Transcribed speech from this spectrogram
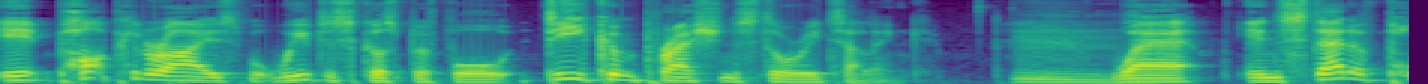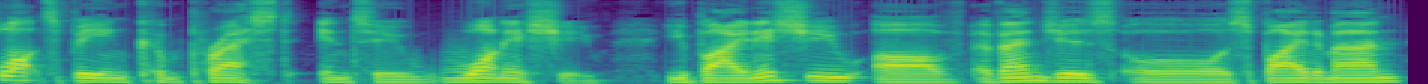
It popularized what we've discussed before decompression storytelling, hmm. where instead of plots being compressed into one issue, you buy an issue of Avengers or Spider Man,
